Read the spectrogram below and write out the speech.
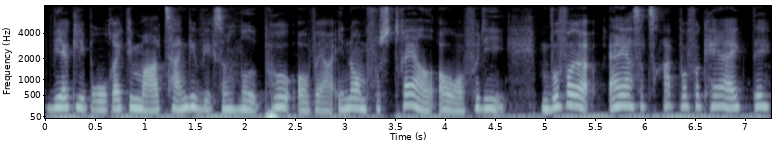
virkelig bruge rigtig meget tankevirksomhed på at være enormt frustreret over, fordi men hvorfor er jeg så træt, hvorfor kan jeg ikke det?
